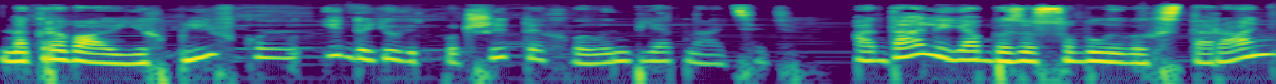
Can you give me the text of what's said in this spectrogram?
Накриваю їх плівкою і даю відпочити хвилин 15. А далі я без особливих старань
